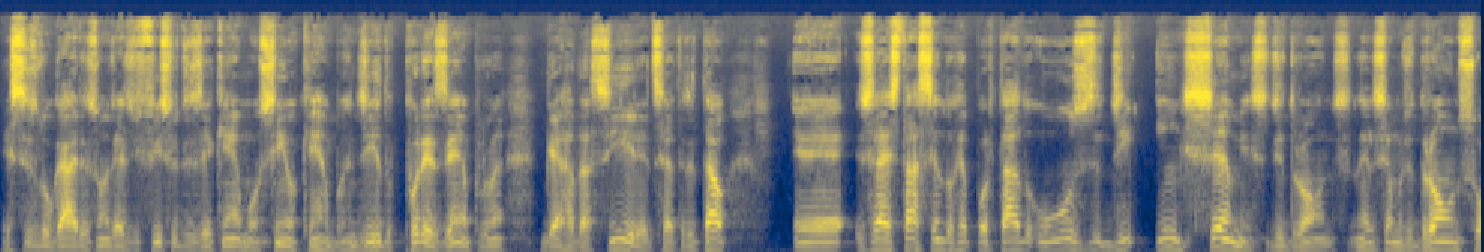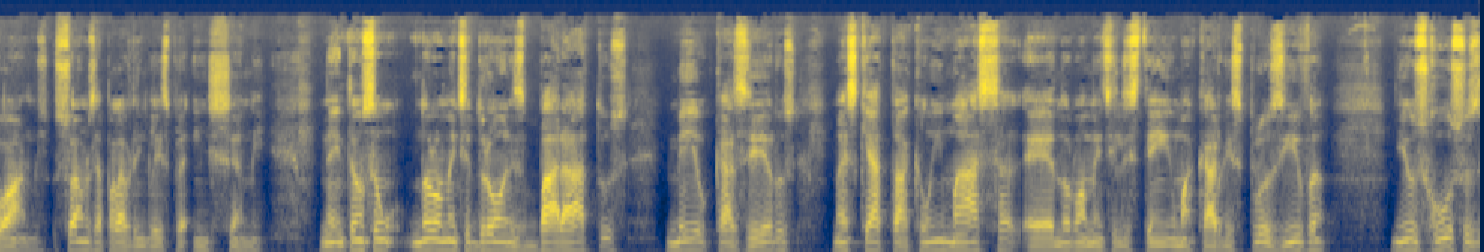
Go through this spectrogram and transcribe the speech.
esses lugares onde é difícil dizer quem é mocinho ou quem é bandido, por exemplo, né, guerra da Síria, etc. e tal, é, já está sendo reportado o uso de enxames de drones. Né? Eles chamam de drone swarms. Swarms é a palavra em inglês para enxame. Né? Então são normalmente drones baratos, meio caseiros, mas que atacam em massa. É, normalmente eles têm uma carga explosiva. E os russos,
